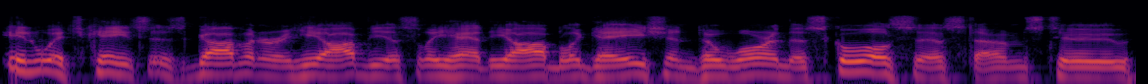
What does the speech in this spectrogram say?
in which case, as governor, he obviously had the obligation to warn the school systems to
